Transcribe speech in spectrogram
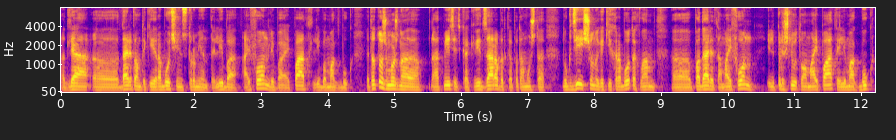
для, э, дарит вам такие рабочие инструменты, либо iPhone, либо iPad, либо MacBook. Это тоже можно отметить как вид заработка, потому что, ну, где еще на каких работах вам э, подарят там iPhone или пришлют вам iPad или MacBook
